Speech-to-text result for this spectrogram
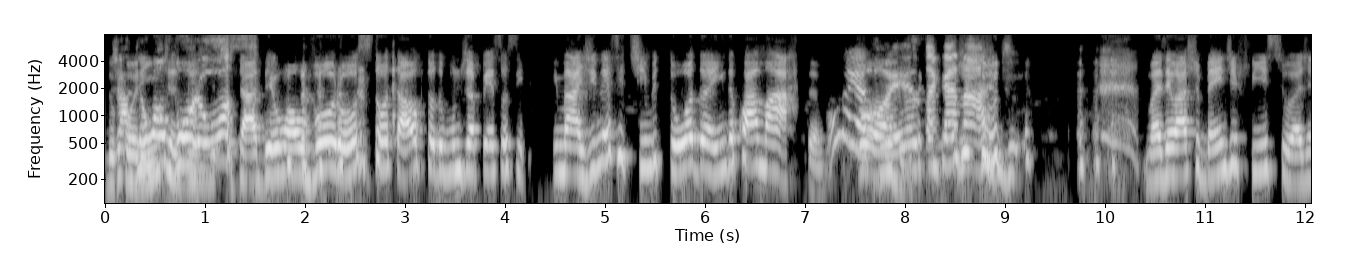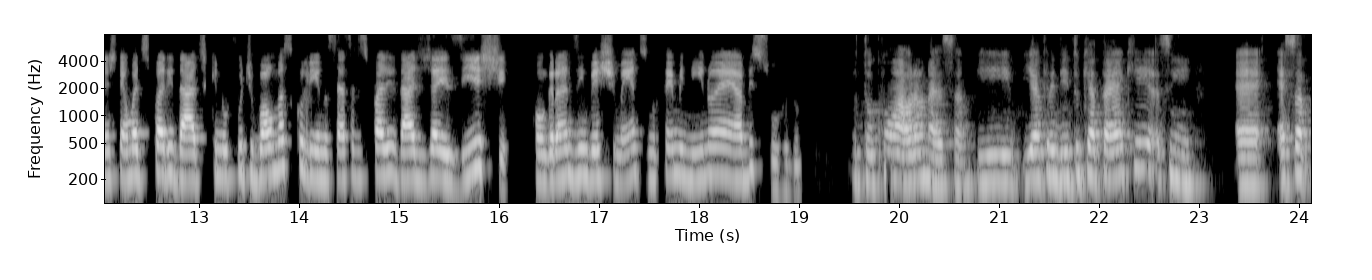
do já Corinthians. Já deu um alvoroço! Já deu um alvoroço total, que todo mundo já pensou assim, Imagina esse time todo ainda com a Marta. Vamos ganhar Pô, tudo. É sacanagem. Tudo. Mas eu acho bem difícil. A gente tem uma disparidade que no futebol masculino, se essa disparidade já existe, com grandes investimentos, no feminino é absurdo. Eu tô com a Laura nessa. E, e acredito que até que, assim, é, essa,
